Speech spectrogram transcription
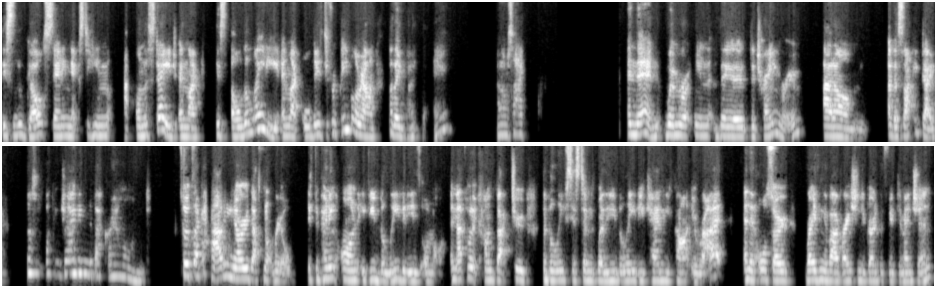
this little girl standing next to him on the stage and like this older lady and like all these different people around, but they weren't there. And I was like, and then when we are in the the training room at um at the psychic day, there was a fucking dragon in the background. So it's like, how do you know that's not real? It's depending on if you believe it is or not. And that's what it comes back to the belief systems, whether you believe you can, you can't, you're right. And then also raising the vibration to go to the fifth dimension.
